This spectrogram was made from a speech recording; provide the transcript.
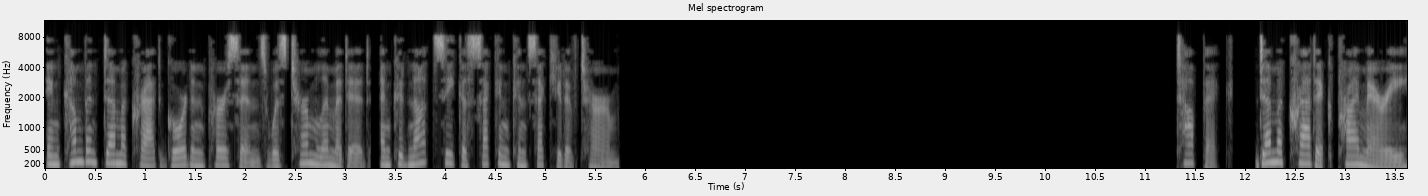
Incumbent Democrat Gordon Persons was term limited, and could not seek a second consecutive term. Democratic primary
